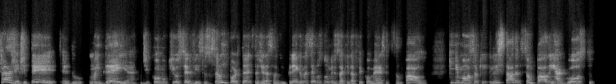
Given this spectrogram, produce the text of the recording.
Para a gente ter, Edu, uma ideia de como que os serviços são importantes na geração de emprego, nós temos números aqui da FEComércio de São Paulo que mostram que no estado de São Paulo, em agosto,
